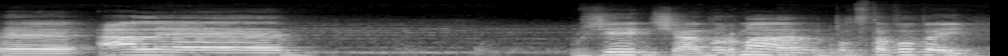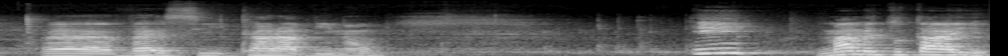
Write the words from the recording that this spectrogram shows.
e, ale wzięcia normal, podstawowej e, wersji karabinu. I mamy tutaj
